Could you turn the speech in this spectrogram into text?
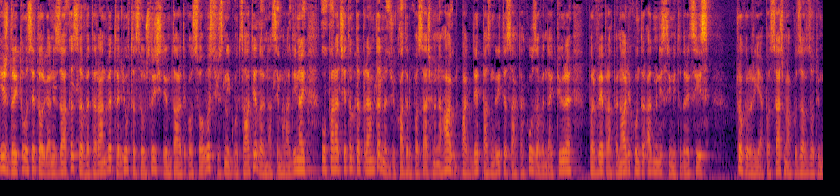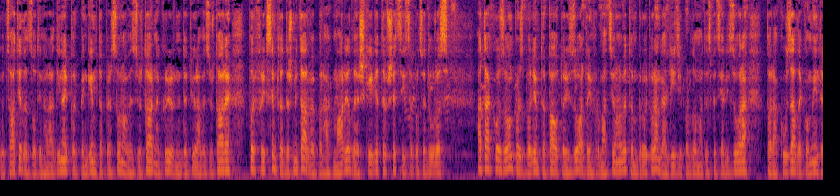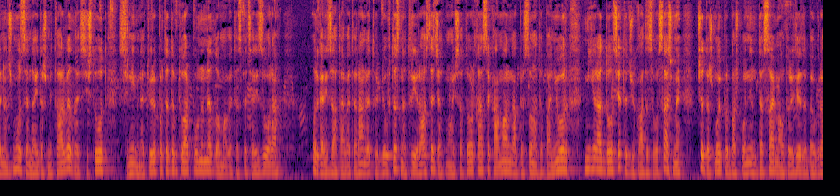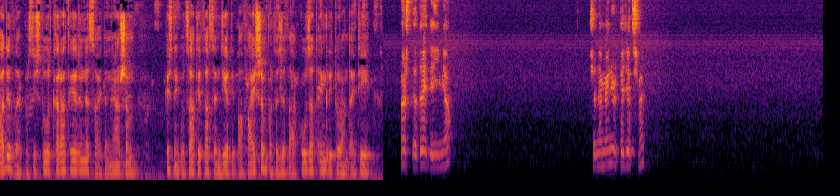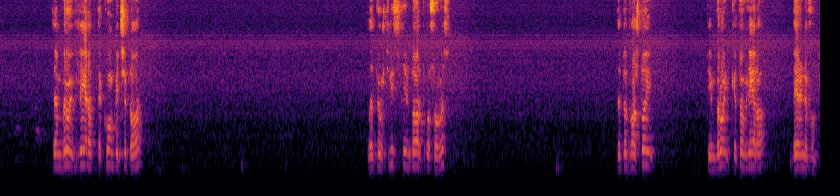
Ish-drejtuesit e Organizatës së Veteranëve të Luftës së Ushtrisë Çlirimtare të Kosovës, Hysni Gucati dhe Nasim Haradinaj, u paraqitën të premten në Gjykatën e Posaçme në Hagë, pak ditë pas ngritjes së aktakuzave ndaj tyre për veprat penale kundër administrimit të drejtësisë. Prokuroria e Posaçme akuzon zotin Gucati dhe zotin Haradinaj për pengim të personave zyrtarë në kryerjen e detyrave zyrtare, për frikësim të dëshmitarëve për hakmarrje dhe shkelje të fshehtësisë së procedurës. Ata akuzohen për zbulim të paautorizuar të informacioneve të mbrojtura nga Ligji për Dhomat e Specializuara, për akuza dhe komente nënçmuese ndaj dëshmitarëve dhe, siç thuhet, synimin e tyre për të dëmtuar punën e Dhomave të Specializuara. Organizata e Veteranëve të Luftës në tri raste gjatë muajit shtator tha se ka marrë nga persona të panjohur mijëra dosje të Gjykatës së Posaçme, që dëshmojnë për bashkëpunim të saj me autoritetet e Beogradit dhe për, siç thuhet, karakterin e saj të njëanshëm. Hysni Gucati tha se ndihet i pafajshëm për të gjitha akuzat e ngritura ndaj tij. Është e drejtë e imja që në mënyrë të ligjshme të mbroj vlerat e kombit shqiptar dhe të Ushtrisë Çlirimtare të Kosovës dhe do të vazhdoj t'i mbroj këto vlera deri në fund.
